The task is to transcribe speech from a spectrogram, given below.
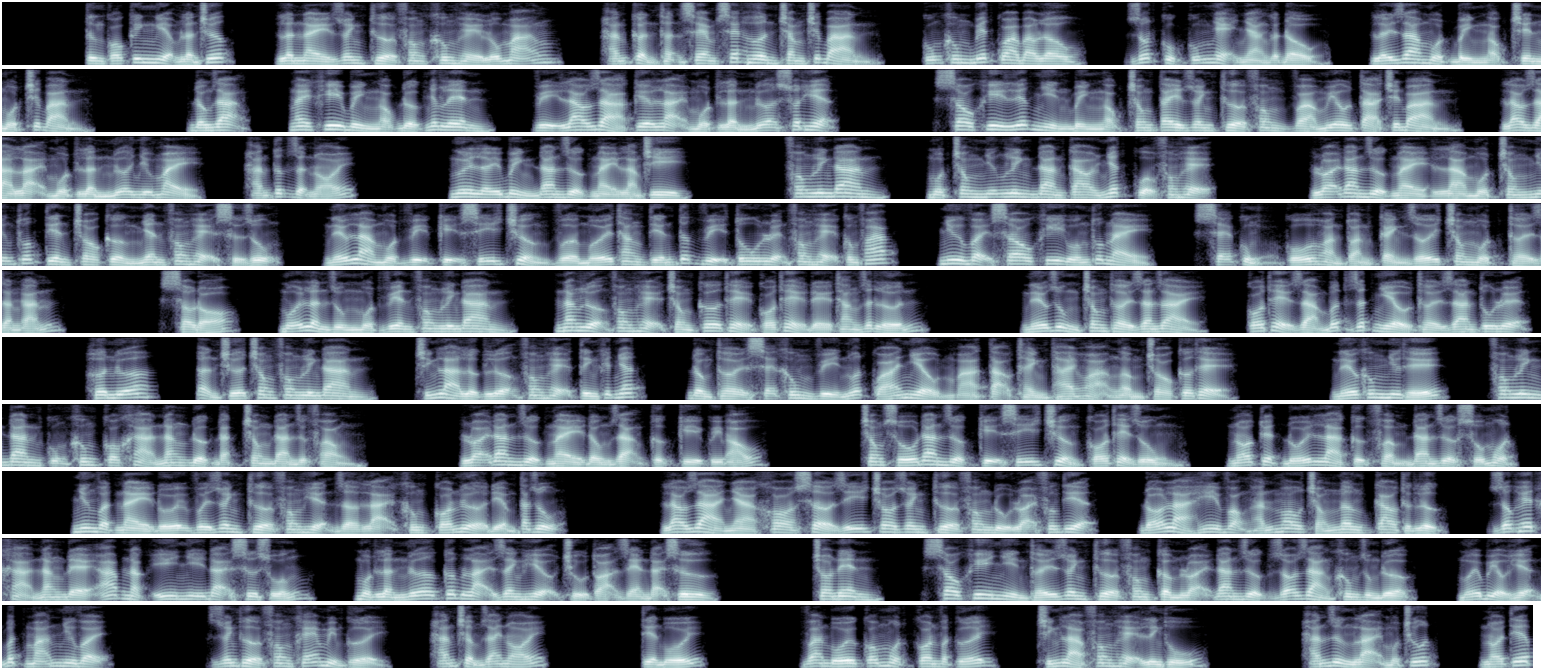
Từng có kinh nghiệm lần trước, lần này Doanh Thừa Phong không hề lỗ mãng, hắn cẩn thận xem xét hơn trăm chiếc bàn, cũng không biết qua bao lâu, rốt cục cũng nhẹ nhàng gật đầu, lấy ra một bình ngọc trên một chiếc bàn. Đồng dạng, ngay khi bình ngọc được nhấc lên, vị lao giả kia lại một lần nữa xuất hiện. Sau khi liếc nhìn bình ngọc trong tay Doanh Thừa Phong và miêu tả trên bàn, lao giả lại một lần nữa như mày, hắn tức giận nói. Ngươi lấy bình đan dược này làm chi? Phong linh đan, một trong những linh đan cao nhất của phong hệ. Loại đan dược này là một trong những thuốc tiên cho cường nhân phong hệ sử dụng, nếu là một vị kỵ sĩ trưởng vừa mới thăng tiến tức vị tu luyện phong hệ công pháp, như vậy sau khi uống thuốc này, sẽ củng cố hoàn toàn cảnh giới trong một thời gian ngắn. Sau đó, mỗi lần dùng một viên phong linh đan, năng lượng phong hệ trong cơ thể có thể để thăng rất lớn. Nếu dùng trong thời gian dài, có thể giảm bớt rất nhiều thời gian tu luyện. Hơn nữa, ẩn chứa trong phong linh đan, chính là lực lượng phong hệ tinh khiết nhất, đồng thời sẽ không vì nuốt quá nhiều mà tạo thành thai họa ngầm cho cơ thể. Nếu không như thế, phong linh đan cũng không có khả năng được đặt trong đan dược phòng. Loại đan dược này đồng dạng cực kỳ quý báu. Trong số đan dược kỵ sĩ trưởng có thể dùng, nó tuyệt đối là cực phẩm đan dược số 1. Nhưng vật này đối với doanh thừa phong hiện giờ lại không có nửa điểm tác dụng. Lão giả nhà kho sở dĩ cho doanh thừa phong đủ loại phương tiện, đó là hy vọng hắn mau chóng nâng cao thực lực, dốc hết khả năng để áp nặc y nhĩ đại sư xuống, một lần nữa cướp lại danh hiệu chủ tọa rèn đại sư. Cho nên, sau khi nhìn thấy doanh thừa phong cầm loại đan dược rõ ràng không dùng được, mới biểu hiện bất mãn như vậy. Doanh thừa phong khẽ mỉm cười, hắn chậm rãi nói. Tiền bối. Văn bối có một con vật cưới, chính là phong hệ linh thú. Hắn dừng lại một chút, nói tiếp.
